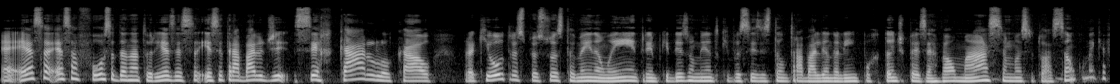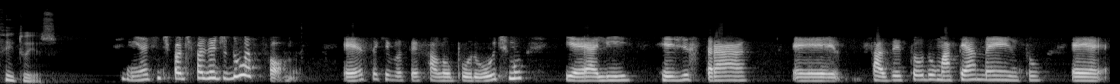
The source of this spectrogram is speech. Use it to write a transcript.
É, essa essa força da natureza, essa, esse trabalho de cercar o local para que outras pessoas também não entrem, porque desde o momento que vocês estão trabalhando ali é importante preservar ao máximo a situação. Como é que é feito isso? Sim, a gente pode fazer de duas formas. Essa que você falou por último, que é ali registrar, é, fazer todo o mapeamento, é,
